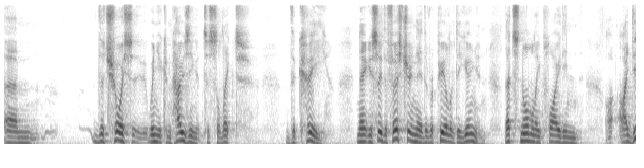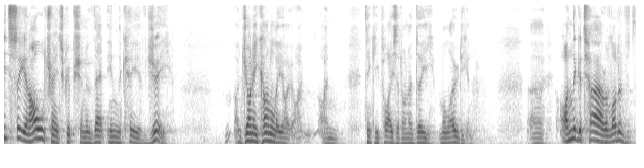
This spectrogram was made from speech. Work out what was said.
um, the choice when you're composing it to select the key. Now you see the first tune there, the repeal of the Union. That's normally played in. I, did see an old transcription of that in the key of G. Johnny Connolly, I, I, I think he plays it on a D melodeon. Uh, on the guitar, a lot of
